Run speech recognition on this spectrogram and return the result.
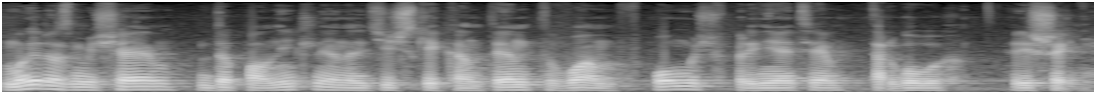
мы размещаем дополнительный аналитический контент вам в помощь в принятии торговых решений.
